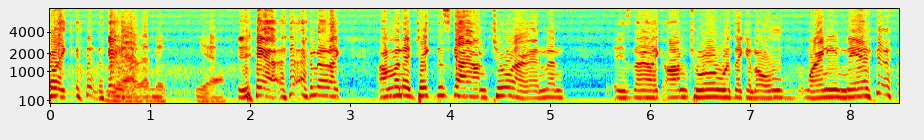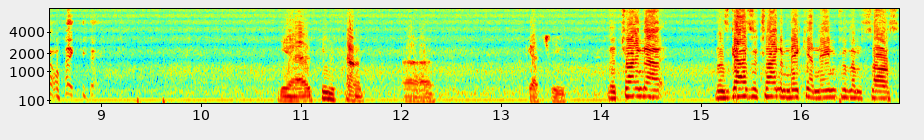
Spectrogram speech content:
Like, Yeah, that makes, yeah. yeah, and they're like, I'm gonna take this guy on tour, and then is there like on tour with like an old whiny man? like, Yeah, it seems kind of uh, sketchy. They're trying to. Those guys are trying to make a name for themselves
